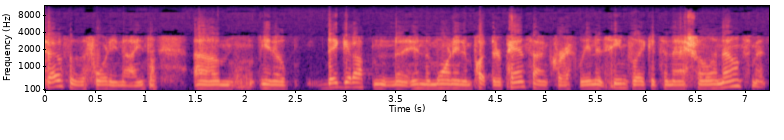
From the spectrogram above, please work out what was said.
south of the 49th, um, you know, they get up in the, in the morning and put their pants on correctly, and it seems like it's a national announcement.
